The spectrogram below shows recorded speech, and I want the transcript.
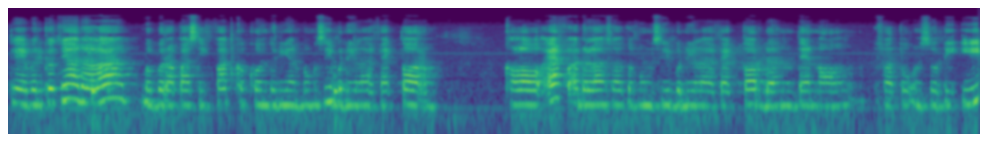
Oke berikutnya adalah beberapa sifat kekontinuan fungsi bernilai vektor kalau f adalah suatu fungsi bernilai vektor dan t0 suatu unsur di i,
